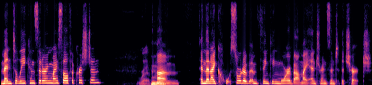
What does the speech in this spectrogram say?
mentally considering myself a Christian. Right. Mm-hmm. Um and then I co- sort of am thinking more about my entrance into the church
